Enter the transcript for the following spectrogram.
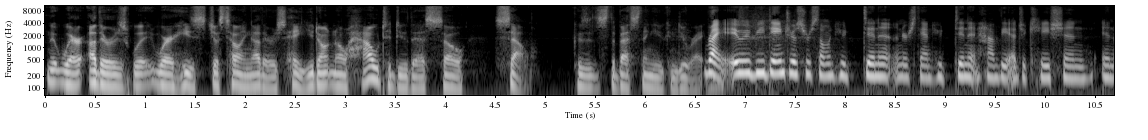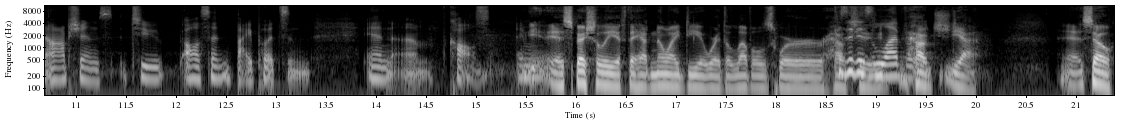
where others where he's just telling others, hey, you don't know how to do this, so sell because it's the best thing you can do right. now." Right. It would be dangerous for someone who didn't understand, who didn't have the education in options to all of a sudden buy puts and and um, calls. I mean, especially if they had no idea where the levels were. How 'Cause it to, is How, leveraged. yeah. So,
